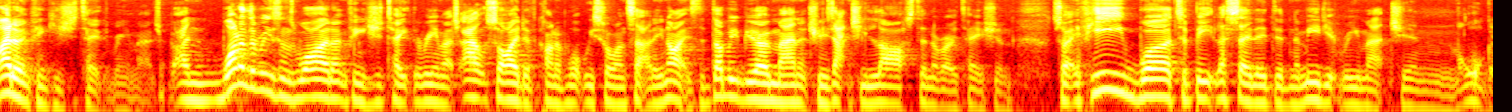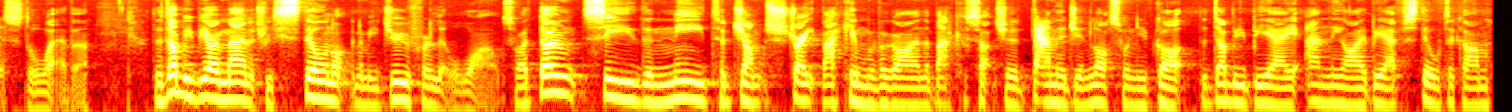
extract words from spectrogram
I don't think he should take the rematch, and one of the reasons why I don't think he should take the rematch outside of kind of what we saw on Saturday night is the WBO mandatory is actually last in the rotation. So if he were to beat, let's say they did an immediate rematch in August or whatever, the WBO mandatory is still not going to be due for a little while. So I don't see the need to jump straight back in with a guy on the back of such a damaging loss when you've got the WBA and the IBF still to come.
